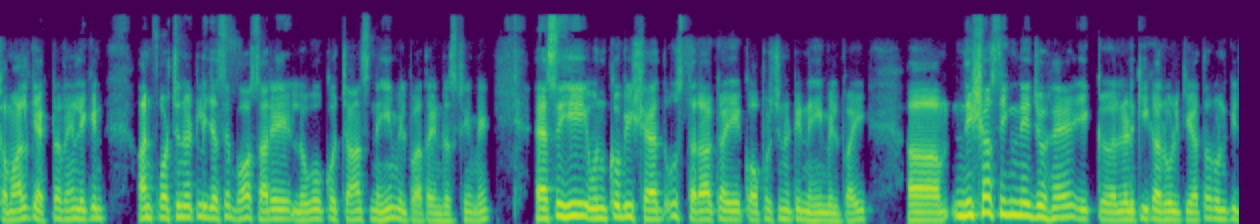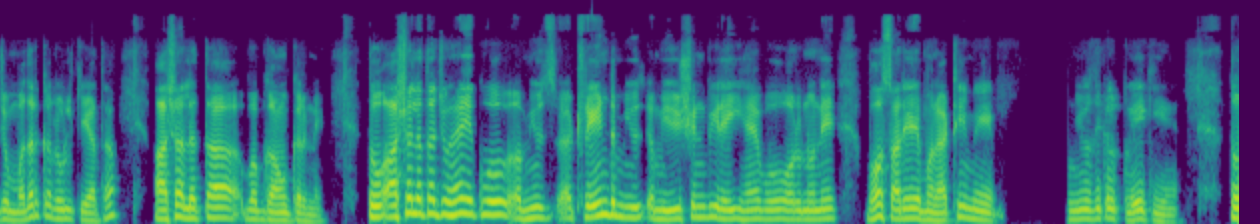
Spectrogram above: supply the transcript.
कमाल के एक्टर हैं लेकिन अनफॉर्चुनेटली जैसे बहुत सारे लोगों को चांस नहीं मिल पाता इंडस्ट्री में ऐसे ही उनको भी शायद उस तरह का एक अपॉर्चुनिटी नहीं मिल पाई। आ, निशा सिंह ने जो है एक लड़की का रोल किया था और उनकी जो मदर का रोल किया था आशा लता वबगांवकर ने। तो आशा लता जो है एक वो म्यूज ट्रेंड म्यूजिशियन भी रही हैं वो और उन्होंने बहुत सारे मराठी में म्यूजिकल प्ले किए हैं। तो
